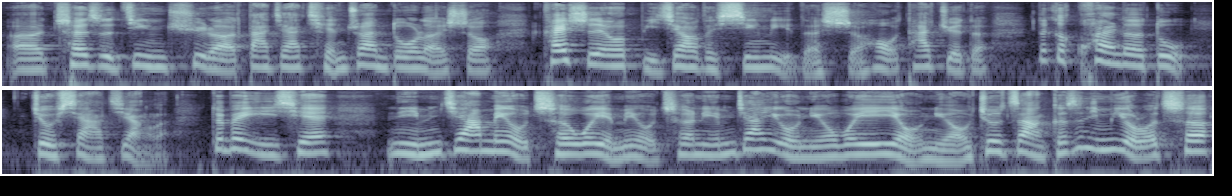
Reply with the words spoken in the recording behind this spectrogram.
呃，车子进去了，大家钱赚多了的时候，开始有比较的心理的时候，他觉得那个快乐度就下降了，对不对？以前你们家没有车，我也没有车；你们家有牛，我也有牛，就这样。可是你们有了车，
